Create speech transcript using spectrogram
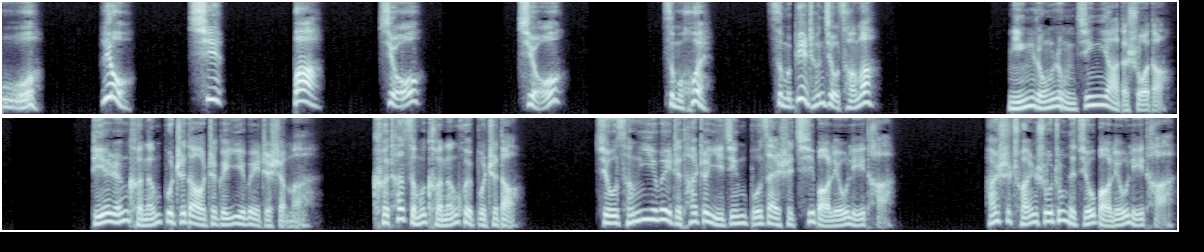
五、六、七、八、九。九？怎么会？怎么变成九层了？宁荣荣惊讶的说道。别人可能不知道这个意味着什么，可他怎么可能会不知道？九层意味着他这已经不再是七宝琉璃塔，而是传说中的九宝琉璃塔，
